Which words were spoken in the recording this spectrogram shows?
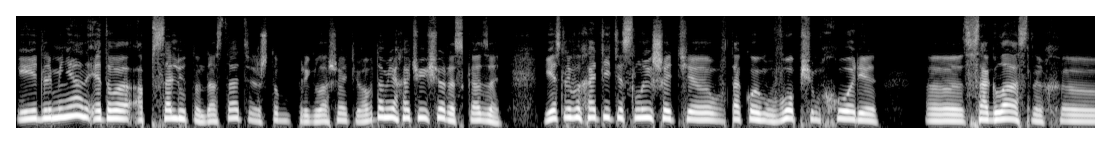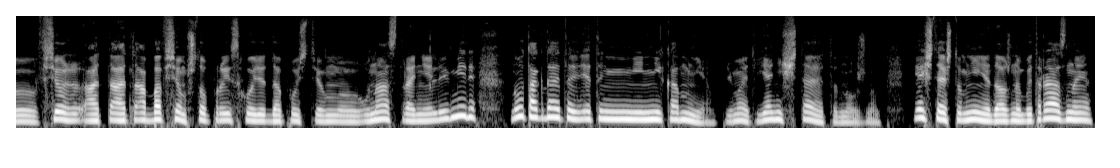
И для меня этого абсолютно достаточно, чтобы приглашать его. А потом я хочу еще раз сказать, если вы хотите слышать э, в таком, в общем хоре э, согласных э, все, от, от, обо всем, что происходит, допустим, у нас в стране или в мире, ну, тогда это, это не, не ко мне, понимаете, я не считаю это нужным. Я считаю, что мнения должны быть разные,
